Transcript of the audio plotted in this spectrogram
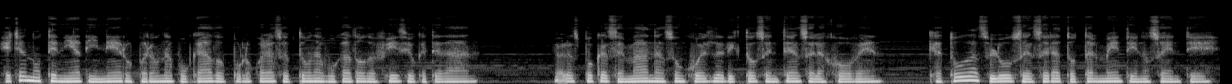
Ella no tenía dinero para un abogado, por lo cual aceptó un abogado de oficio que te dan. A las pocas semanas un juez le dictó sentencia a la joven, que a todas luces era totalmente inocente.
